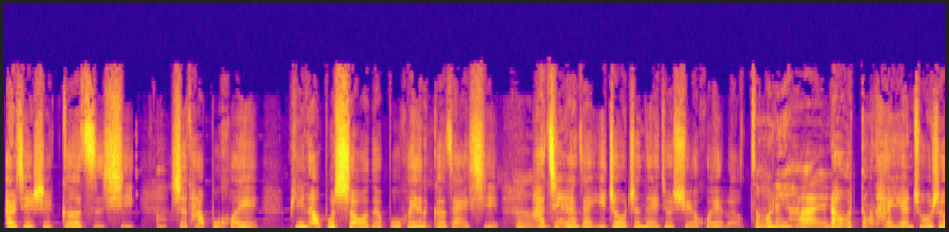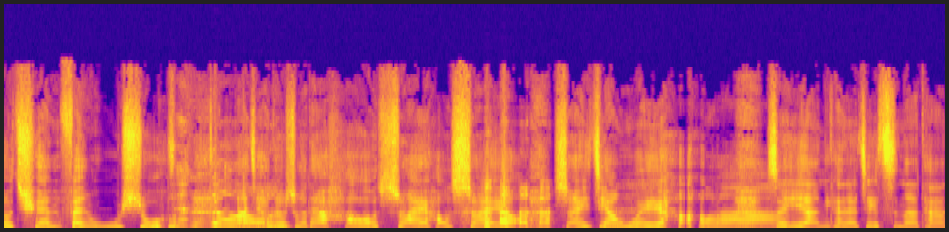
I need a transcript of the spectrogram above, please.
而且是鸽子戏，是他不会。平常不熟的、不会的歌仔戏，嗯，他竟然在一周之内就学会了，这么厉害！然后登台演出的时候圈粉无数，真的，大家都说他好帅，好帅哦，帅姜维啊！哇，所以啊，你看他这次呢，他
